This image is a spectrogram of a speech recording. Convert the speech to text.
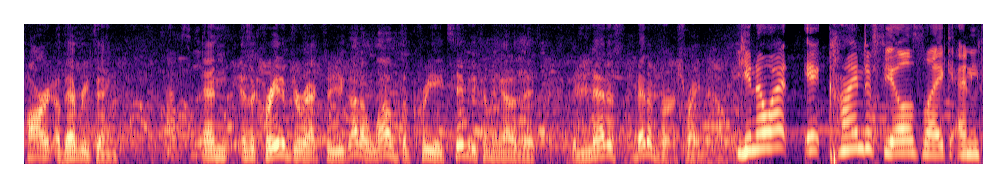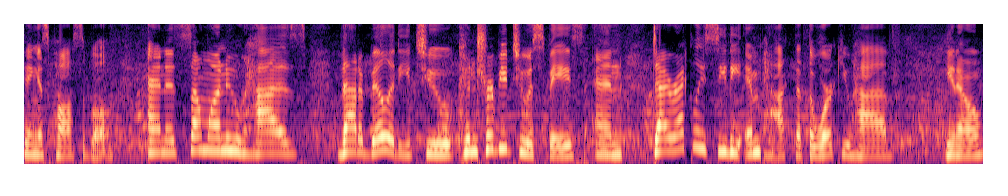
part of everything. Absolutely. And as a creative director, you got to love the creativity coming out of the, the meta, metaverse right now. You know what? It kind of feels like anything is possible. And as someone who has that ability to contribute to a space and directly see the impact that the work you have, you know,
